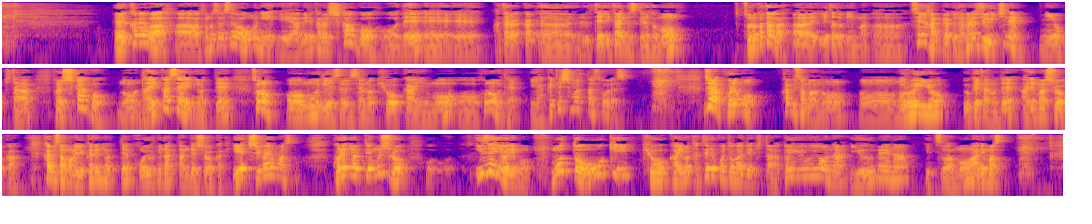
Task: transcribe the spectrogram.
彼は、その先生は主にアメリカのシカゴで働かれていたんですけれども、その方がいた時に、まあ1871年に起きた、そのシカゴの大火災によって、そのムーディー先生の教会も炎で焼けてしまったそうです。じゃあこれも神様の呪いを受けたのでありましょうか神様の怒りによってこういう風になったんでしょうかいえ、違います。これによってむしろ以前よりももっと大きい教会を建てることができたというような有名な逸話もあります。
